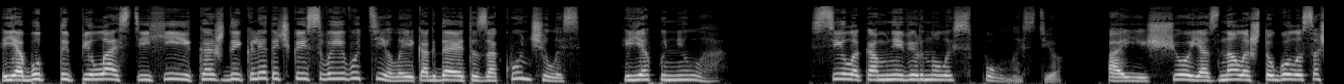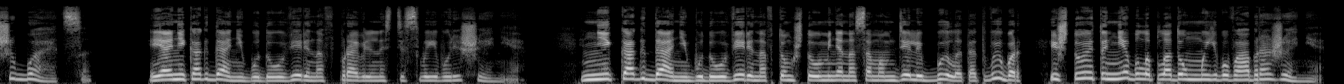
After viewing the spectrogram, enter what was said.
Я будто пила стихии каждой клеточкой своего тела, и когда это закончилось, я поняла. Сила ко мне вернулась полностью. А еще я знала, что голос ошибается. Я никогда не буду уверена в правильности своего решения. Никогда не буду уверена в том, что у меня на самом деле был этот выбор, и что это не было плодом моего воображения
